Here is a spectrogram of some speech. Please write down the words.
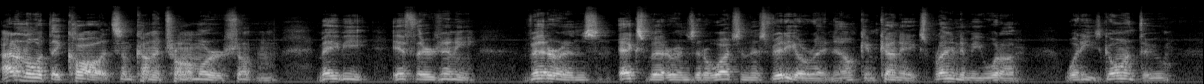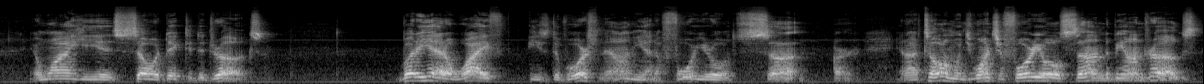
I don't know what they call it, some kind of trauma or something. Maybe if there's any veterans, ex-veterans that are watching this video right now can kind of explain to me what I'm what he's going through and why he is so addicted to drugs. But he had a wife, he's divorced now, and he had a four-year-old son. Or, and I told him, would you want your four-year-old son to be on drugs?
